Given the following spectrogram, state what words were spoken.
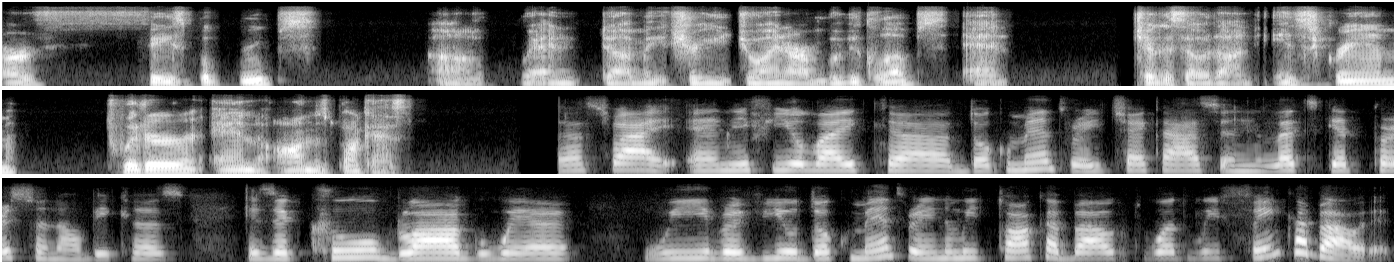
our Facebook groups, uh, and uh, make sure you join our movie clubs and check us out on Instagram, Twitter, and on this podcast. That's right. And if you like uh, documentary, check us and let's get personal because it's a cool blog where we review documentary and we talk about what we think about it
